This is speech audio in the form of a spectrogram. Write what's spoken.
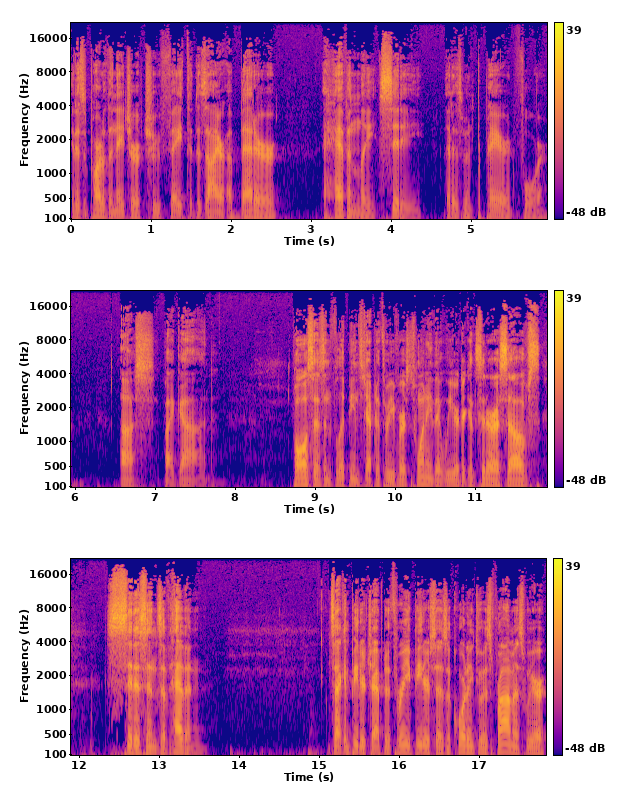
It is a part of the nature of true faith to desire a better, a heavenly city that has been prepared for us by God. Paul says in Philippians chapter 3 verse 20 that we are to consider ourselves citizens of heaven. 2 Peter chapter 3, Peter says, according to his promise, we are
